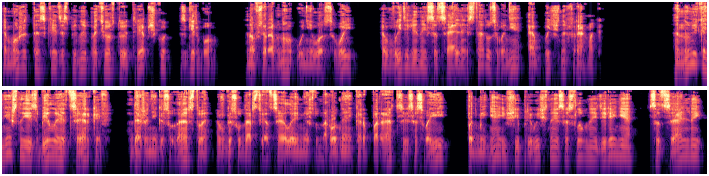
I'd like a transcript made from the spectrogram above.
может таскать за спиной потертую тряпочку с гербом, но все равно у него свой выделенный социальный статус вне обычных рамок. Ну и, конечно, есть белая церковь, даже не государство в государстве, а целая международная корпорация со своей подменяющей привычное сословное деление социальной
